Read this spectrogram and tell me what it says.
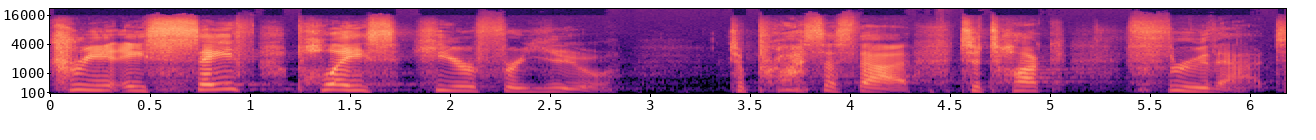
create a safe place here for you to process that, to talk through that.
